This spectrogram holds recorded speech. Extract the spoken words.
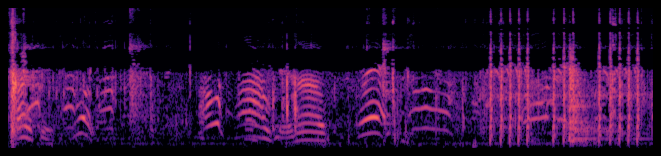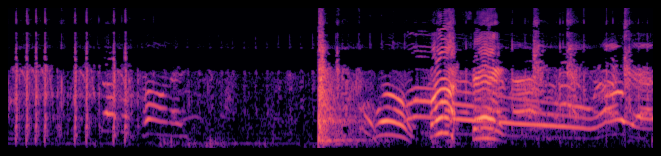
Thank you. Oh, you know. Whoa! Fuck's sake! Oh, yeah,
